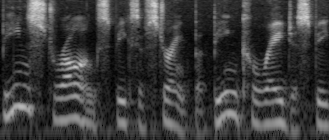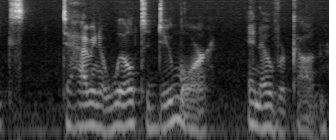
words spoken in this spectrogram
being strong speaks of strength, but being courageous speaks to having a will to do more and overcome.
